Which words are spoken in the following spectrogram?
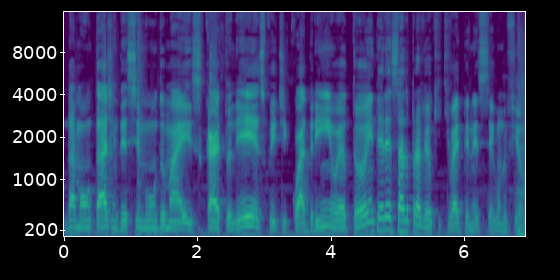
da montagem desse mundo mais cartunesco e de quadrinho. Eu tô interessado para ver o que, que vai ter nesse segundo filme.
